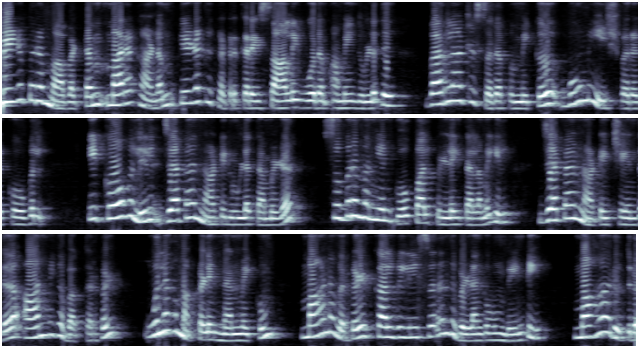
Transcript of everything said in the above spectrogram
விழுப்புரம் மாவட்டம் மரக்காணம் கிழக்கு கடற்கரை சாலை ஓரம் அமைந்துள்ளது. வரலாற்று சிறப்புமிக்க பூமி ஈஸ்வர கோவில். இக்கோவிலில் ஜப்பான் நாட்டில் உள்ள தமிழர் சுப்பிரமணியன் கோபால் பிள்ளை தலைமையில் ஜப்பான் நாட்டைச் சேர்ந்த ஆன்மீக பக்தர்கள் உலக மக்களின் நன்மைக்கும் மாணவர்கள் கல்வியில் சிறந்து விளங்கவும் வேண்டி மகாருத்ர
